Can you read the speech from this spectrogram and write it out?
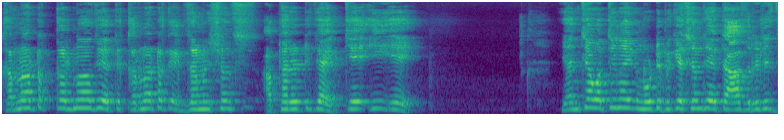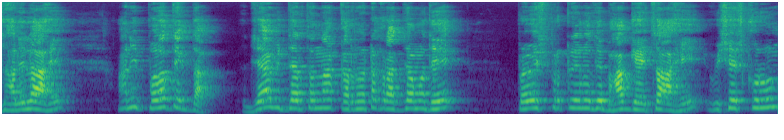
कर्नाटककडनं जे ते कर्नाटक एक्झामिनेशन्स अथॉरिटी जे आहे के ई ए यांच्या वतीनं एक नोटिफिकेशन जे आहे ते आज रिलीज झालेलं आहे. आणि परत एकदा ज्या विद्यार्थ्यांना कर्नाटक राज्यामध्ये प्रवेश प्रक्रियेमध्ये भाग घ्यायचा आहे विशेष करून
